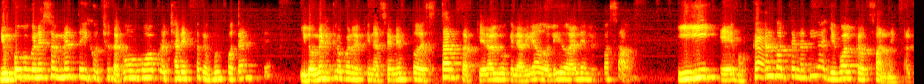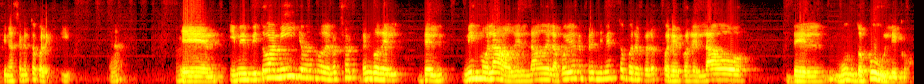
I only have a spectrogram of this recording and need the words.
Y un poco con eso en mente dijo, chuta, ¿cómo puedo aprovechar esto que es muy potente? Y lo mezclo con el financiamiento de startup, que era algo que le había dolido a él en el pasado. Y eh, buscando alternativas llegó al crowdfunding, al financiamiento colectivo. Eh, y me invitó a mí, yo vengo del otro, vengo del, del mismo lado, del lado del apoyo al emprendimiento, pero por, por, por el lado del mundo público.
